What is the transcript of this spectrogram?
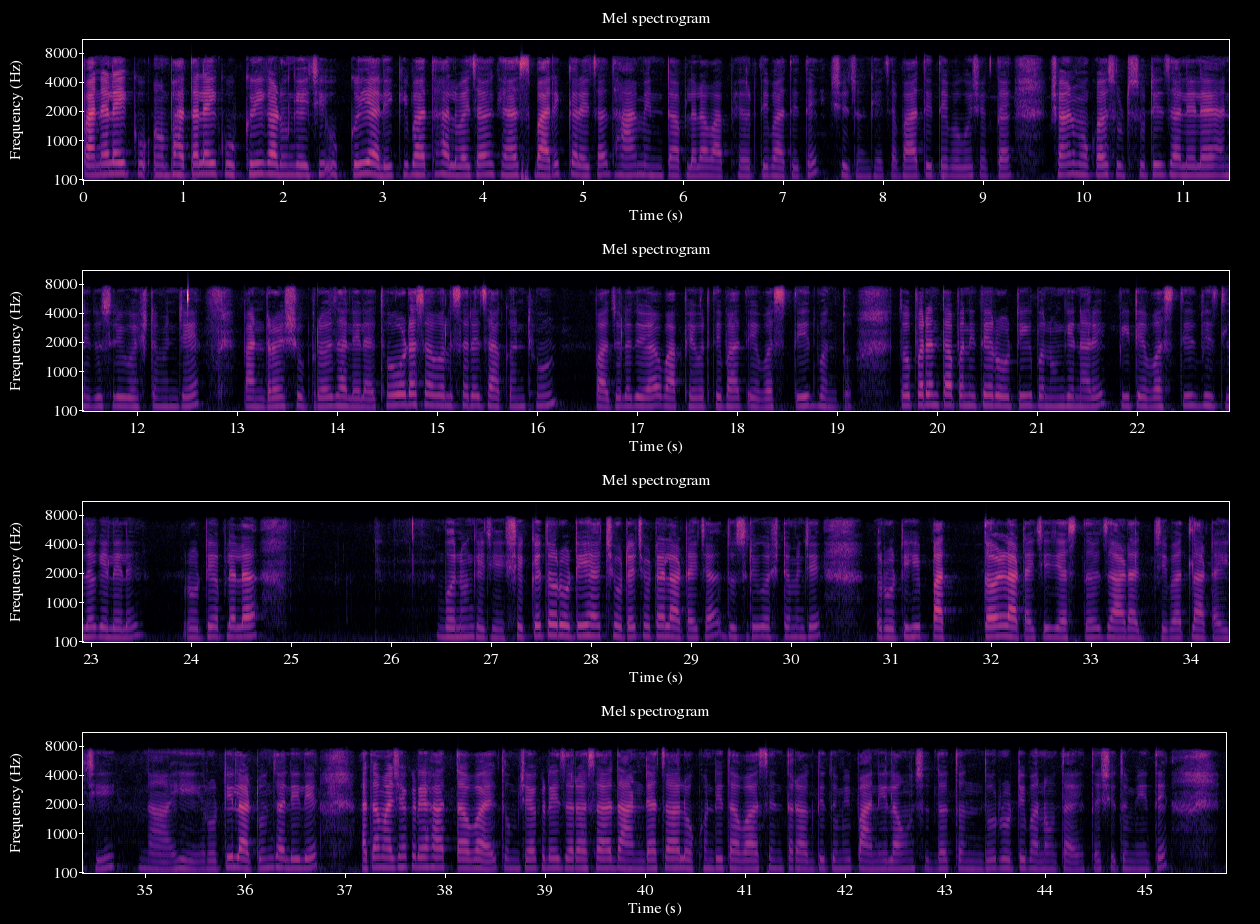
पाण्याला एक भाताला एक उकळी काढून घ्यायची. उकळी आली की भात हलवायचा. गॅस बारीक करायचा. दहा मिनटं आपल्याला वाफेवरती भात इथे शिजून घ्यायचा. भात इथे बघू शकताय छान मोकळा सुटसुटीत झालेला आहे. आणि दुसरी गोष्ट म्हणजे पांढरं शुभ्र झालेला आहे. थोडासा वलसरे झाकण ठेवून बाजूला देऊया वाफेवरती भात व्यवस्थित बनतो. तोपर्यंत आपण इथे रोटी बनवून घेणार आहे. पीठ व्यवस्थित भिजलं गेलेलं आहे. रोटी आपल्याला बनवून घ्यायची. शक्यतो रोटी ह्या छोट्या छोट्या लाटायच्या. दुसरी गोष्ट म्हणजे रोटी ही पातळ लाटायची जास्त जाड अजिबात लाटायची नाही. रोटी लाटून झालेली आहे. आता माझ्याकडे हा तवा आहे. तुमच्याकडे जर असा दांड्याचा लोखंडी तवा असेल तर अगदी तुम्ही पाणी लावून सुद्धा तंदूर रोटी बनवताय तशी तुम्ही इथे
